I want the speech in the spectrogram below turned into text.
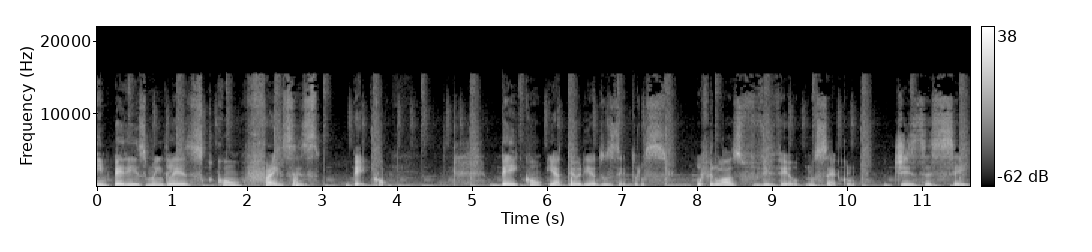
Empirismo inglês com Francis Bacon. Bacon e a teoria dos ídolos. O filósofo viveu no século XVI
